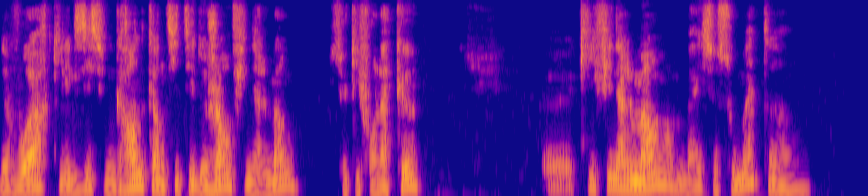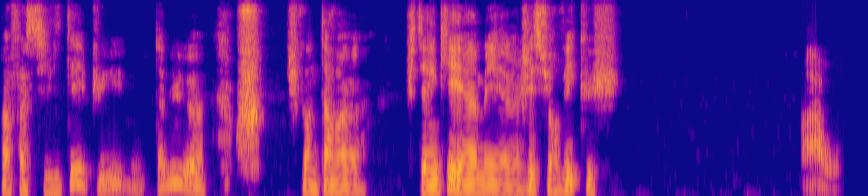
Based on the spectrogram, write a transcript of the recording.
de voir qu'il existe une grande quantité de gens finalement, ceux qui font la queue, euh, qui finalement, bah, ils se soumettent euh, par facilité. Et puis, t'as vu, euh, je suis content. Euh, J'étais inquiet, hein, mais j'ai survécu. Waouh,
